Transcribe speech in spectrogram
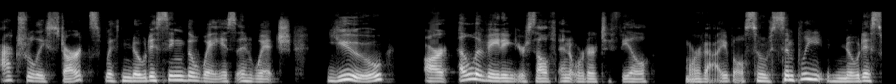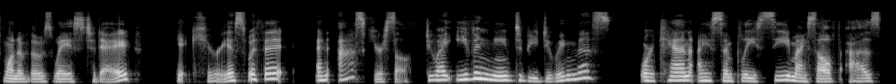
actually starts with noticing the ways in which you are elevating yourself in order to feel more valuable. So simply notice one of those ways today, get curious with it, and ask yourself, do I even need to be doing this? Or can I simply see myself as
